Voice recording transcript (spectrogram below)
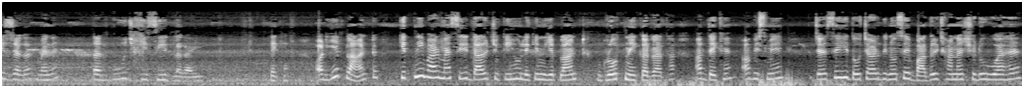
इस जगह मैंने तरबूज की सीड लगाई। देखें, और ये प्लांट कितनी बार मैं सीड डाल चुकी हूँ, लेकिन ये प्लांट ग्रोथ नहीं कर रहा था। अब देखें, अब इसमें जैसे ही दो चार दिनों से बादल छाना शुरू हुआ है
